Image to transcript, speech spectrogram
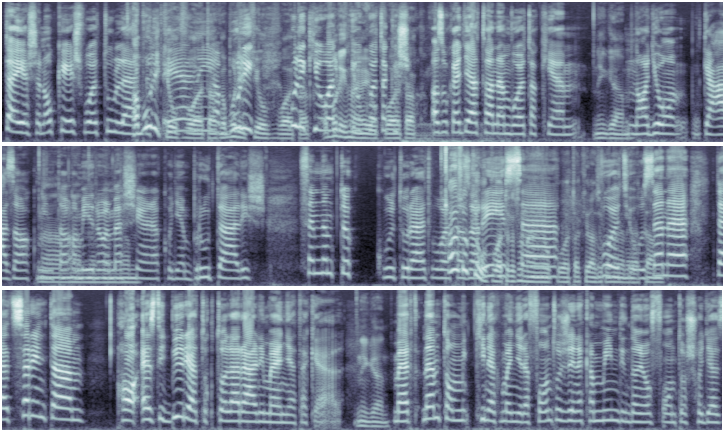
teljesen okés volt, túl lehetett a bulik jók élni, voltak, a bulik jók voltak, bulik jó, a bulik jók voltak, és voltak. azok egyáltalán nem voltak ilyen Igen. nagyon gázak, mint Nem, a, nem, amiről nem, nem, nem. mesélnek, hogy ilyen brutális. Szerintem tök kulturált volt Azok az a jók része, voltak, azok jók voltak, ja, azokat volt jó éltem. zene, tehát szerintem ha ezt így bírjátok tolerálni, menjetek el. Igen. Mert nem tudom, kinek mennyire fontos, de nekem mindig nagyon fontos, hogy ez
